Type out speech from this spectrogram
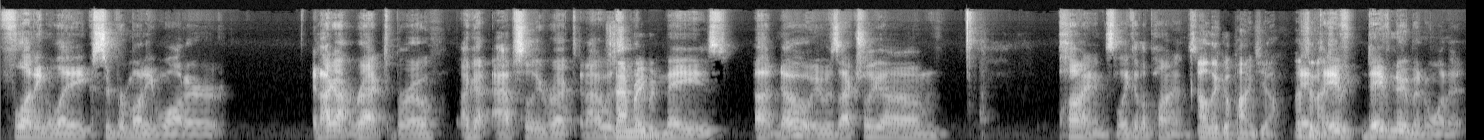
flooding lake, super muddy water, and I got wrecked, bro. I got absolutely wrecked, and I was Sam Rayburn? amazed. Uh, no, it was actually um Pines, Lake of the Pines. oh, Lake of Pines. Yeah, that's and a nice. Dave lake. Dave Newman won it,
